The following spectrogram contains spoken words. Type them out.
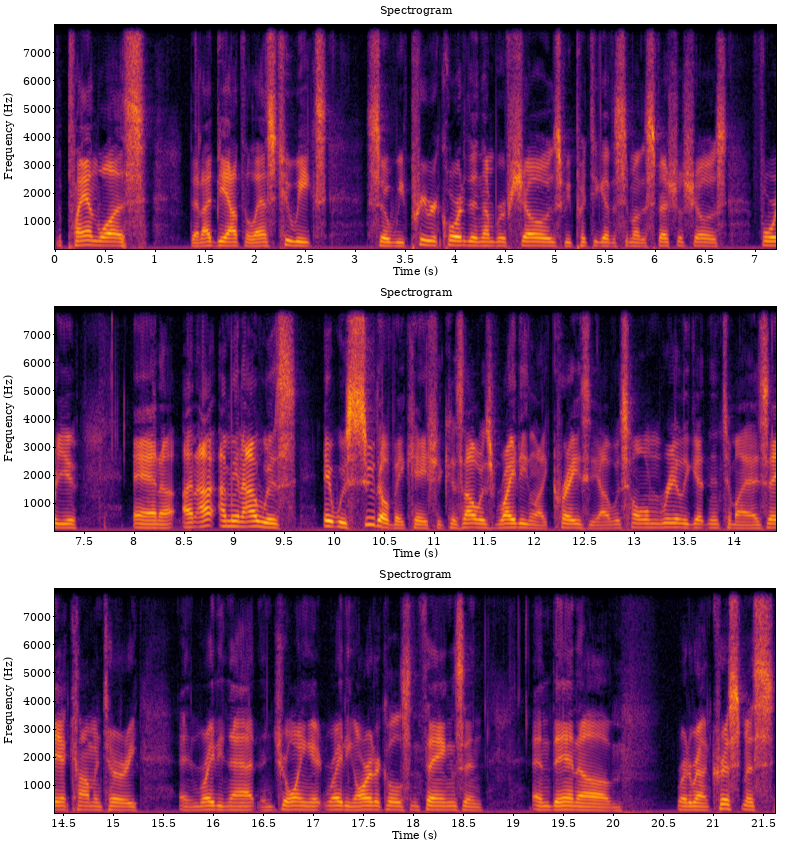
the plan was that I'd be out the last two weeks. So we pre-recorded a number of shows. We put together some other special shows for you, and uh, and I, I mean I was it was pseudo vacation because I was writing like crazy. I was home really getting into my Isaiah commentary and writing that, enjoying it, writing articles and things, and and then um, right around Christmas,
